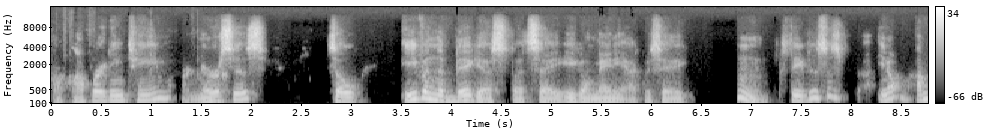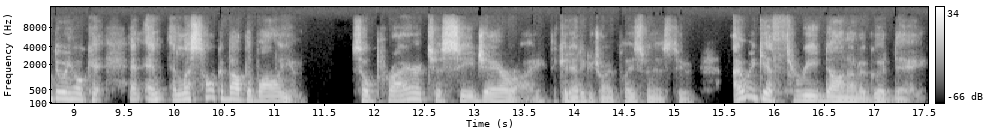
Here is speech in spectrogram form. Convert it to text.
our operating team, our nurses. So even the biggest, let's say, egomaniac would say, hmm, Steve, this is, you know, I'm doing okay. And, and, and let's talk about the volume. So prior to CJRI, the Connecticut Joint Placement Institute, I would get three done on a good day.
